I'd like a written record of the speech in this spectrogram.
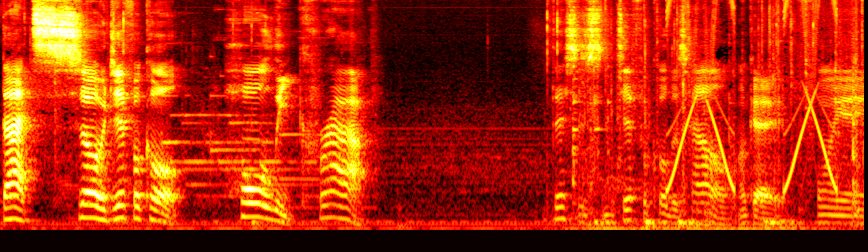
That's so difficult. Holy crap. This is difficult as hell. Okay, 28.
